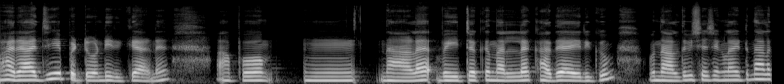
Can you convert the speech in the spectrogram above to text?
പരാജയപ്പെട്ടുകൊണ്ടിരിക്കുകയാണ്. അപ്പോൾ നാളെ വെയിറ്റൊക്കെ നല്ല കഥയായിരിക്കും. അപ്പോൾ നാളത്തെ വിശേഷങ്ങളായിട്ട് നാളെ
